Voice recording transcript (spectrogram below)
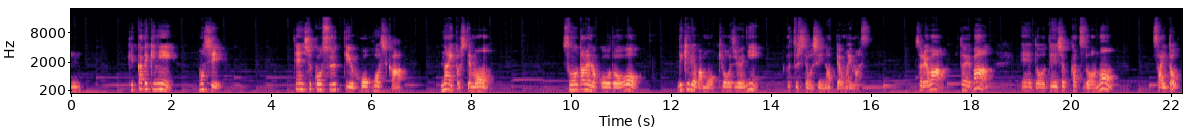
うん。結果的にもし転職をするっていう方法しかないとしてもそのための行動をできればもう今日中に移してほしいなって思います。それは例えば、えっ、ー、と転職活動のサイト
